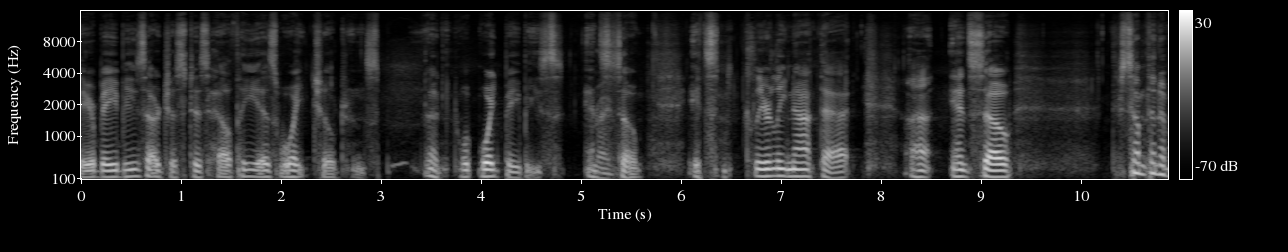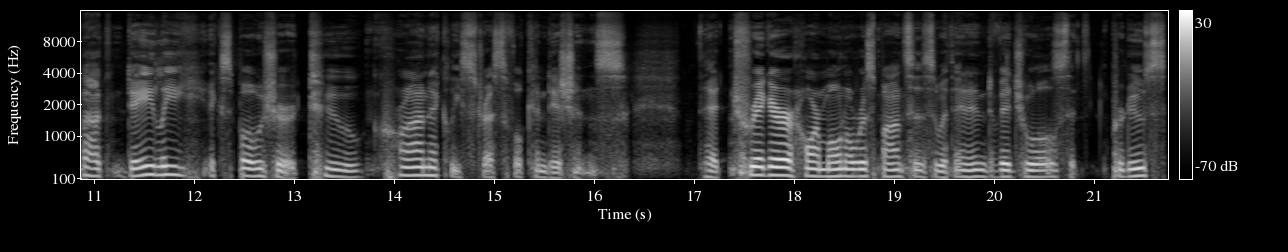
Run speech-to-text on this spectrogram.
their babies are just as healthy as white children's, uh, white babies. And right. so it's clearly not that. Uh, and so there's something about daily exposure to chronically stressful conditions that trigger hormonal responses within individuals that produce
